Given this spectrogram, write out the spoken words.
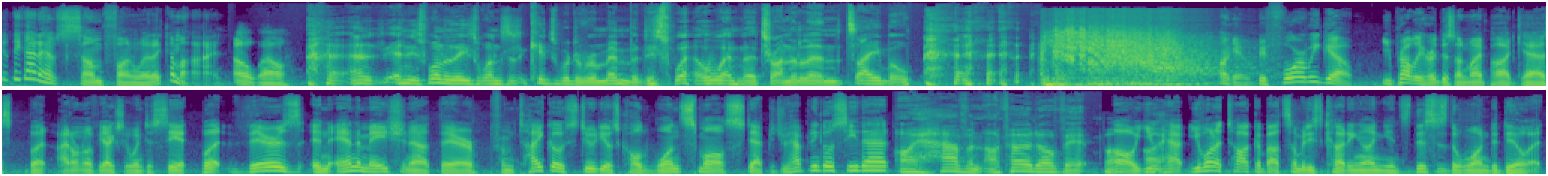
they gotta have some fun with it. Come on. Oh, well. and, and it's one of these ones that the kids would have remembered as well when they're trying to learn the table. Okay, before we go, you probably heard this on my podcast, but I don't know if you actually went to see it. But there's an animation out there from Taiko Studios called One Small Step. Did you happen to go see that? I haven't. I've heard of it. But oh, you I- have. You want to talk about somebody's cutting onions? This is the one to do it.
